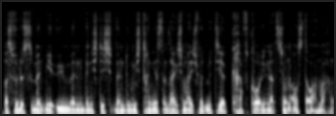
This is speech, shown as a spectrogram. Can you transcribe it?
was würdest du mit mir üben, wenn, wenn ich dich, wenn du mich trainierst, dann sage ich mal, ich würde mit dir Kraftkoordination, Ausdauer machen.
